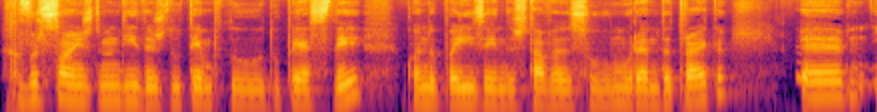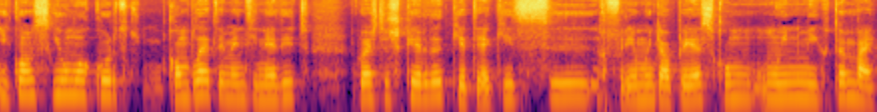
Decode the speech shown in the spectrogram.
reversões de medidas do tempo do, do PSD, quando o país ainda estava sob o morando da Troika, uh, e conseguiu um acordo completamente inédito com esta esquerda, que até aqui se referia muito ao PS como um inimigo também.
